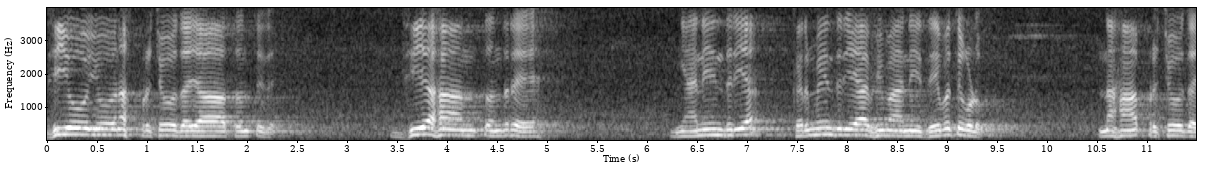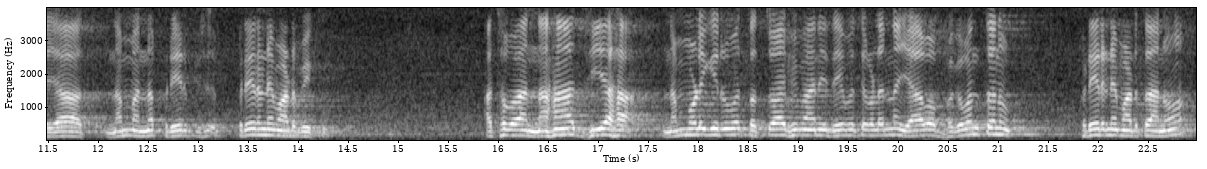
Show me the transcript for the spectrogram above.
ಧಿಯೋ ಯೋನ ಪ್ರಚೋದಯಾತ್ ಅಂತಿದೆ. ಧಿಯ ಅಂತಂದರೆ ಜ್ಞಾನೇಂದ್ರಿಯ ಕರ್ಮೇಂದ್ರಿಯಾಭಿಮಾನಿ ದೇವತೆಗಳು. ನಹ ಪ್ರಚೋದಯಾತ್, ನಮ್ಮನ್ನು ಪ್ರೇರೇಪಿಸ, ಪ್ರೇರಣೆ ಮಾಡಬೇಕು. ಅಥವಾ ನಹ ಧಿಯ, ನಮ್ಮೊಳಗಿರುವ ತತ್ವಾಭಿಮಾನಿ ದೇವತೆಗಳನ್ನು ಯಾವ ಭಗವಂತನು ಪ್ರೇರಣೆ ಮಾಡ್ತಾನೋ,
